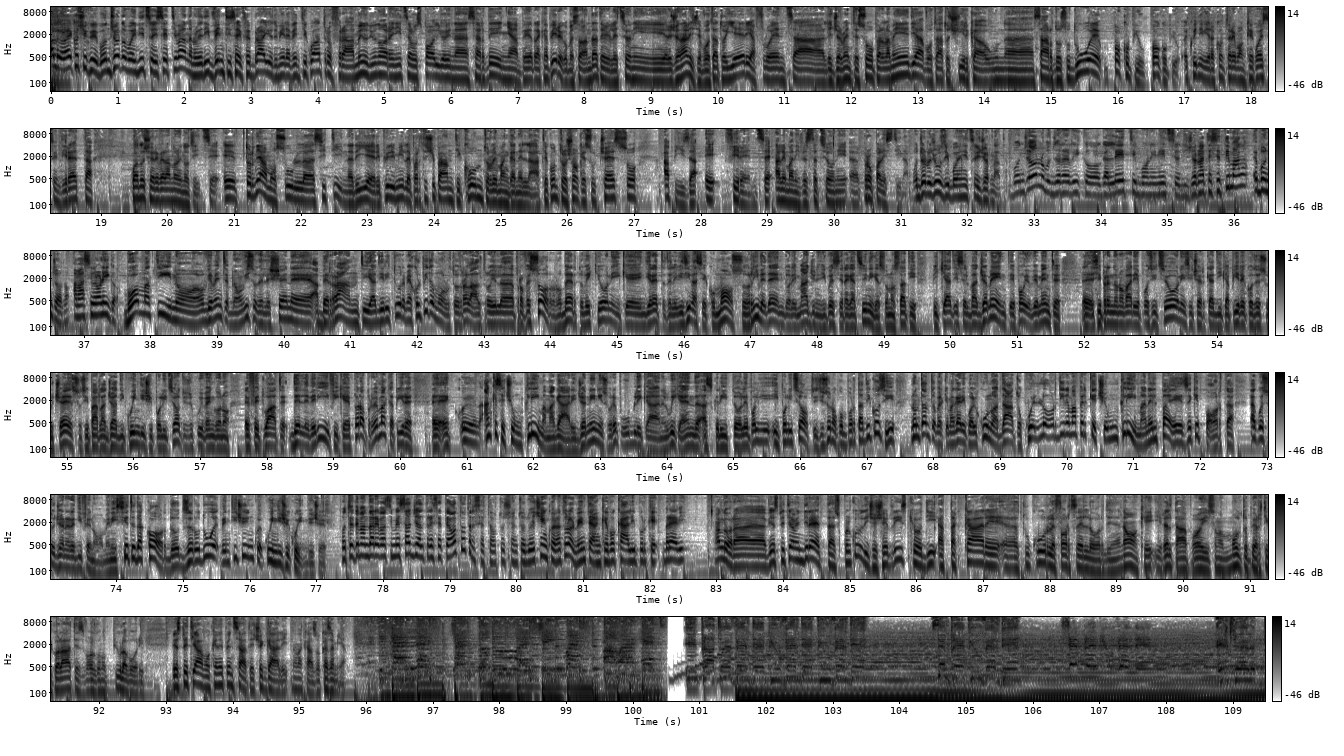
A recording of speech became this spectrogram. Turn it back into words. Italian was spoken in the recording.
Allora, eccoci qui, buongiorno, buon inizio di settimana, lunedì 26 febbraio 2024, fra meno di un'ora inizia lo spoglio in Sardegna per capire come sono andate le elezioni regionali, si è votato ieri, affluenza leggermente sopra la media, ha votato circa un uh, sardo su due, poco più, poco più. E quindi vi racconteremo anche questo in diretta quando ci arriveranno le notizie. E torniamo sul sit-in di ieri, più di mille partecipanti contro le manganellate, contro ciò che è successo a Pisa e Firenze alle manifestazioni eh, pro-Palestina. Buongiorno Giusy, buon inizio di giornata. Buongiorno, buongiorno Enrico Galletti, buon inizio di giornata e settimana e buongiorno a Massimo Nigro. Buon mattino, ovviamente abbiamo visto delle scene aberranti, addirittura mi ha colpito molto tra l'altro il professor Roberto Vecchioni che in diretta televisiva si è commosso rivedendo le immagini di questi ragazzini che sono stati picchiati selvaggiamente, poi ovviamente eh, si prendono varie posizioni, si cerca di capire cosa è successo, si parla già di 15 poliziotti su cui vengono vengono effettuate delle verifiche, però proviamo a capire eh, eh, anche se c'è un clima magari. Giannini su Repubblica nel weekend ha scritto poli- i poliziotti si sono comportati così non tanto perché magari qualcuno ha dato quell'ordine, ma perché c'è un clima nel paese che porta a questo genere di fenomeni. Siete d'accordo? 02 25 15 15. Potete mandare i vostri messaggi al 378 378 1025, naturalmente anche vocali purché brevi. Allora, eh, vi aspettiamo in diretta. Qualcuno dice c'è il rischio di attaccare eh, Tucur le forze dell'ordine, no? Che in realtà poi sono molto più articolate e svolgono più lavori. Vi aspettiamo, che ne pensate? C'è Gali, non a caso, casa mia. Il prato è verde, più verde, più verde. Sempre più verde, sempre più verde. Il cielo è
